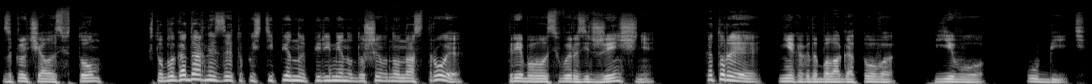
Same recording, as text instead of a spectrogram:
заключалась в том, что благодарность за эту постепенную перемену душевного настроя требовалось выразить женщине, которая некогда была готова его убить.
